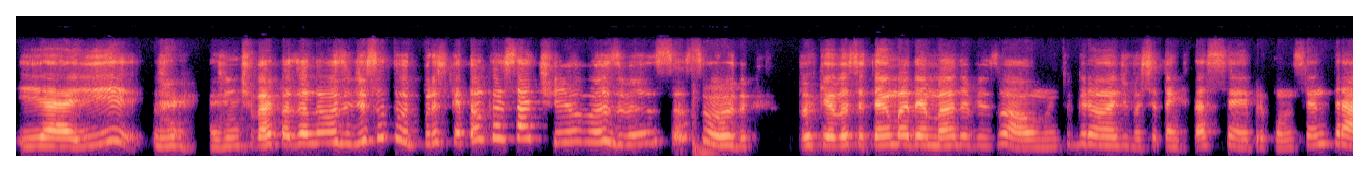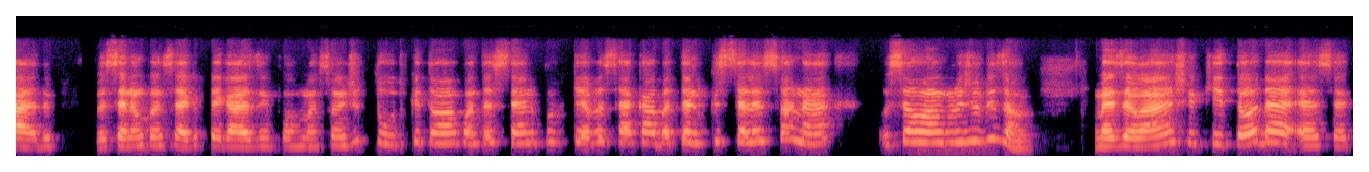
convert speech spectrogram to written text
E aí, a gente vai fazendo uso disso tudo. Por isso que é tão cansativo, às vezes, ser surdo porque você tem uma demanda visual muito grande, você tem que estar sempre concentrado, você não consegue pegar as informações de tudo que estão acontecendo, porque você acaba tendo que selecionar o seu ângulo de visão. Mas eu acho que toda essa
